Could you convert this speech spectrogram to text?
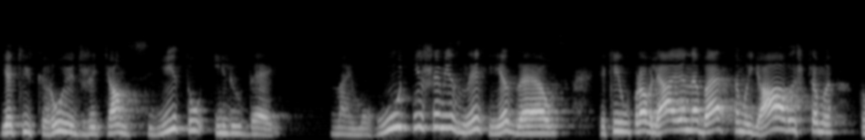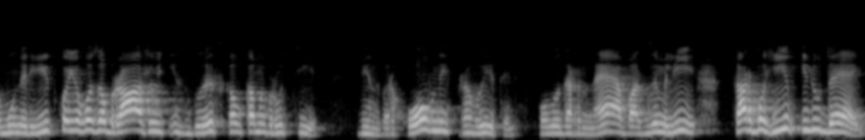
які керують життям світу і людей. Наймогутнішим із них є Зевс, який управляє небесними явищами, тому нерідко його зображують із блискавками в руці. Він верховний правитель, володар неба, землі, цар богів і людей.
